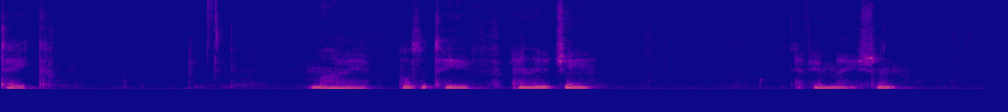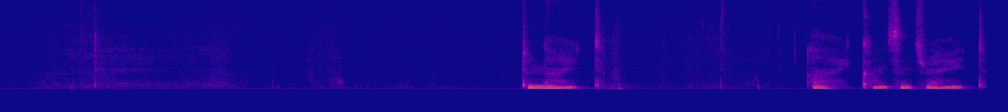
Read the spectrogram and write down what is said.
take my positive energy affirmation tonight I concentrate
